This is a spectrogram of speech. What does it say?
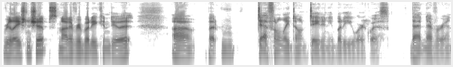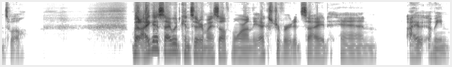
relationships not everybody can do it uh, but definitely don't date anybody you work with that never ends well. But i guess i would consider myself more on the extroverted side and i i mean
